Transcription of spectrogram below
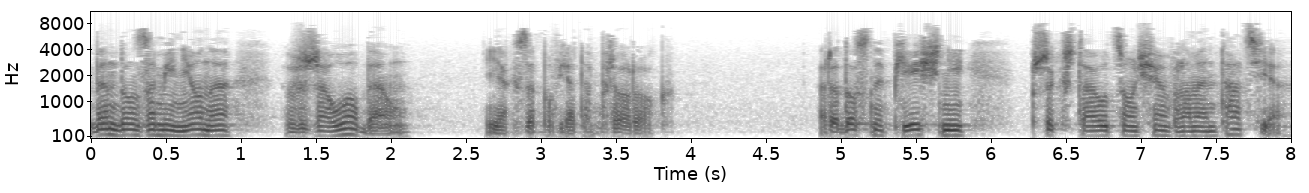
będą zamienione w żałobę, jak zapowiada prorok. Radosne pieśni przekształcą się w lamentację.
